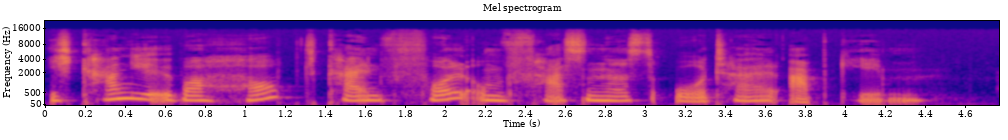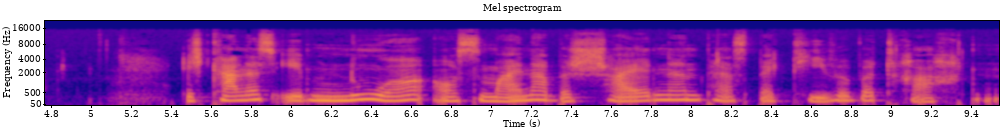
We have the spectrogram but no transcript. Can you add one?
Ich kann hier überhaupt kein vollumfassendes Urteil abgeben. Ich kann es eben nur aus meiner bescheidenen Perspektive betrachten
